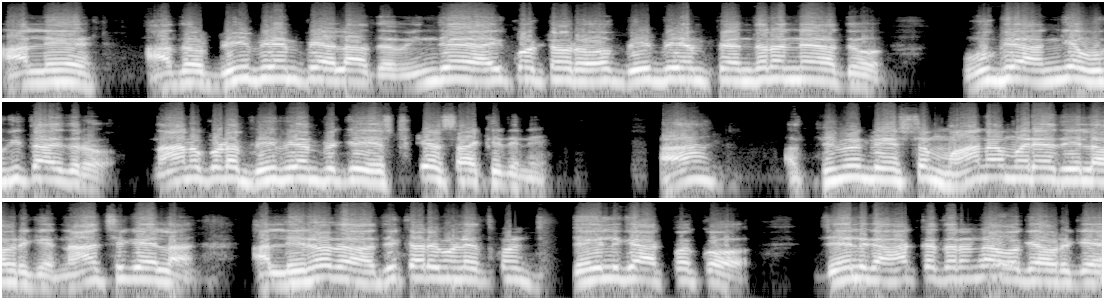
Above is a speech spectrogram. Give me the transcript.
ಅಲ್ಲಿ ಅದು ಬಿಬಿಎಂಪಿ ಅಲ್ಲ, ಅದು ಹಿಂದೆ ಹೈಕೋರ್ಟ್ ಅವರು ಬಿಬಿಎಂಪಿ ಅಂದ್ರೆ ಅದು ಉಗಿ ಹಂಗೆ ಉಗಿತಾ ಇದ್ರು. ನಾನು ಕೂಡ ಬಿಬಿಎಂಪಿಗೆ ಎಷ್ಟು ಕೇಸ್ ಹಾಕಿದೀನಿ ಆ? ನಿಮಗೆ ಎಷ್ಟು ಮಾನ ಮರ್ಯಾದೆ ಇಲ್ಲ ಅವರಿಗೆ. ನಾಚಿಕೆ ಇಲ್ಲ. ಅಲ್ಲಿರೋ ಅಧಿಕಾರಿಗಳನ್ನ ಎತ್ಕೊಂಡು ಜೈಲಿಗೆ ಹಾಕ್ಬೇಕು. ಜೈಲಿಗೆ ಹಾಕದ್ರನ್ನ ಅವಾಗ ಅವ್ರಿಗೆ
